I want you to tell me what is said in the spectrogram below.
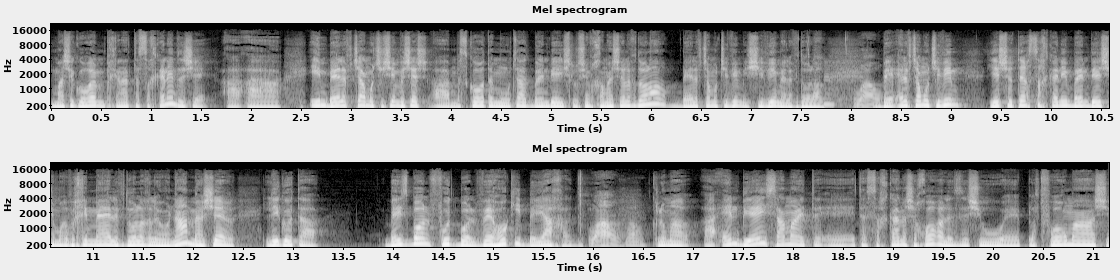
מה שקורה מבחינת השחקנים זה שאם ב-1966 המשכורת הממוצעת ב-NBA היא 35 אלף דולר, ב-1970 היא 70 אלף דולר. וואו. ב-1970 יש יותר שחקנים ב-NBA שמרוויחים 100 אלף דולר לעונה, מאשר ליגות הבייסבול, פוטבול והוקי ביחד. וואו. וואו. כלומר, ה-NBA שמה את, אה, את השחקן השחור על איזושהי אה, פלטפורמה ש,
